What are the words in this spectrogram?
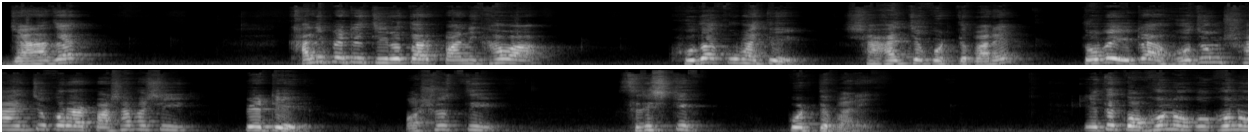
জানা যাক খালি পেটে চিরতার পানি খাওয়া ক্ষুধা কমাতে সাহায্য করতে পারে, তবে এটা হজম সাহায্য করার পাশাপাশি পেটের অস্বস্তি সৃষ্টি করতে পারে। এতে কখনো কখনো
